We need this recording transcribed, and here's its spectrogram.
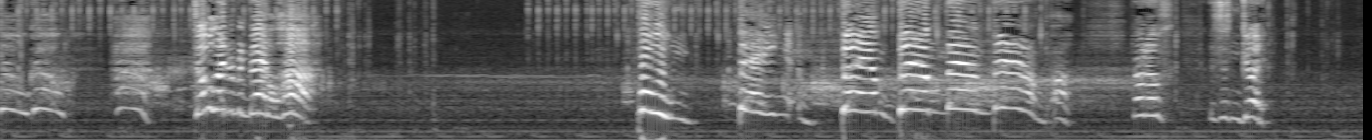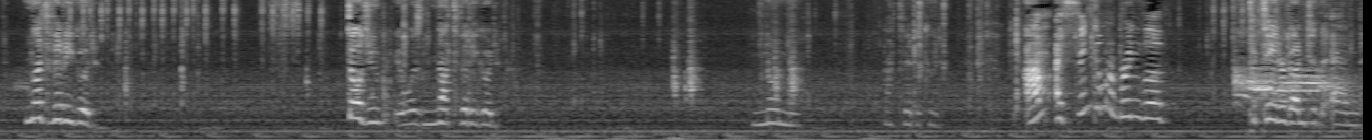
Go, go! Ah! Double Enderman battle, ha! Boom! Bang! Bam! Bam! Bam! Bam! Ah! No, no, this isn't good. Not very good. Told you, it was not very good. No, no. Not very good. Okay, um, I think I'm gonna bring the potato gun to the end.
